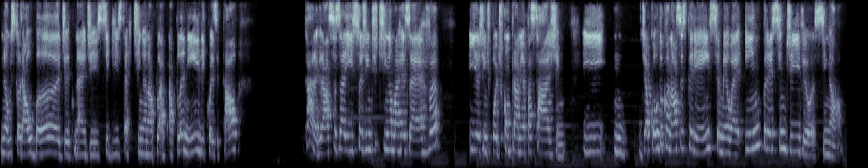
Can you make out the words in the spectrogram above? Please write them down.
não estourar o budget, né, de seguir certinho na a planilha e coisa e tal. Cara, graças a isso a gente tinha uma reserva e a gente pôde comprar minha passagem. E de acordo com a nossa experiência, meu, é imprescindível, assim, ó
